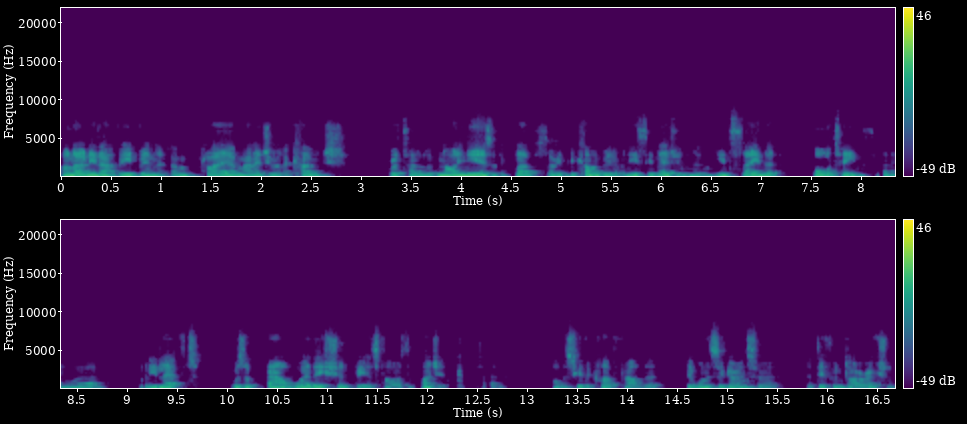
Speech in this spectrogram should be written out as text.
And not only that, but he'd been a player, manager, and a coach for a total of nine years at the club. So he'd become a bit of an Eastleigh legend. And you'd say that 14th, where they were when he left, was about where they should be as far as the budget obviously the club felt that they wanted to go into a, a different direction.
